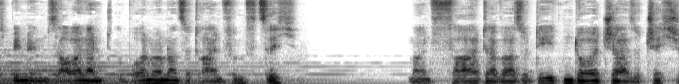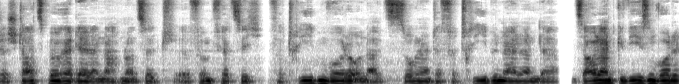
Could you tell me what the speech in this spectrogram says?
Ich bin im Sauerland geboren worden 1953. Mein Vater war Sudetendeutscher, also tschechischer Staatsbürger, der dann nach 1945 vertrieben wurde und als sogenannter Vertriebener dann da ins Sauerland gewiesen wurde.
